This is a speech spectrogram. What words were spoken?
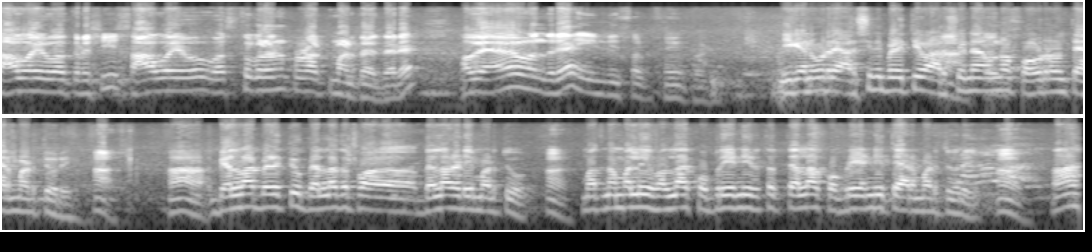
ಸಾವಯವ ಕೃಷಿ ಸಾವಯವ ವಸ್ತುಗಳನ್ನು ಪ್ರೊಡಕ್ಟ್ ಮಾಡ್ತಾ ಇದ್ದಾರೆ. ಅವು ಯಾವ್ಯಾವ ಅಂದರೆ ಇಲ್ಲಿ ಸ್ವಲ್ಪ ಸಮೀಪ. ಈಗ ನೋಡ್ರಿ ಅರಿಶಿನ ಬೆಳಿತೀವಿ ಅರಿಶಿನ ಪೌಡರ್ ತಯಾರು ಮಾಡ್ತೀವ್ರಿ. ಹಾಂ. ಹಾ ಬೆಲ್ಲ ಬೆಳಿತೀವಿ ಬೆಲ್ಲದ ಪ ಬೆಲ್ಲ ರೆಡಿ ಮಾಡ್ತೀವಿ. ಮತ್ತ ಮತ್ ನಮ್ಮಲ್ಲಿ ಹೊಲದಾಗ ಕೊಬ್ಬರಿ ಎಣ್ಣೆ ಇರ್ತೈತಲ್ಲ ಕೊಬ್ಬರಿ ಎಣ್ಣೆ ತಯಾರು ಮಾಡ್ತೀವಿ ರೀ ಹಾ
